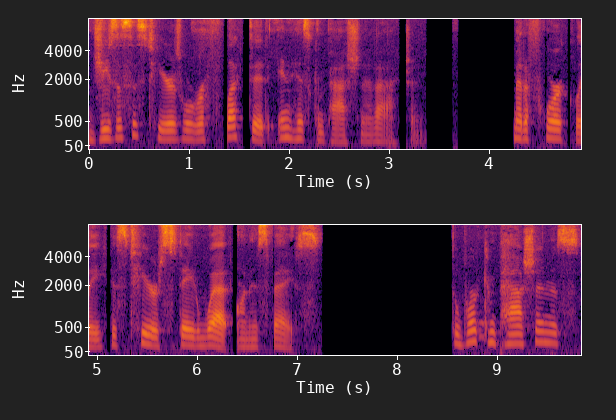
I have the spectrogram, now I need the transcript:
Jesus' tears were reflected in his compassionate action. Metaphorically, his tears stayed wet on his face. The word compassion is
